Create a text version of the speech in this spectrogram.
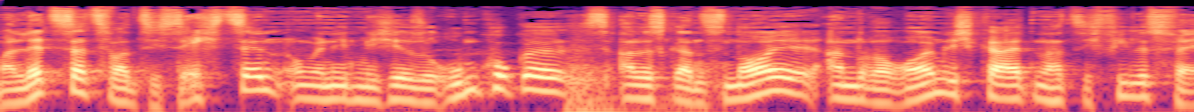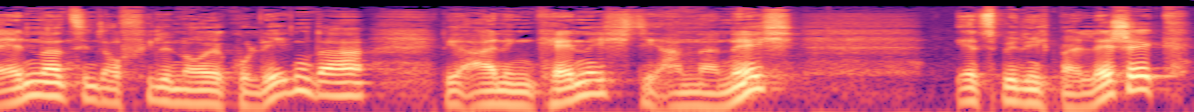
Mein letzter 2016 und wenn ich mich hier so umgucke, ist alles ganz neu, andere Räumlichkeiten, hat sich vieles verändert, sind auch viele neue Kollegen da. Die einigen kenne ich, die anderen nicht. Jetzt bin ich bei Leschek.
